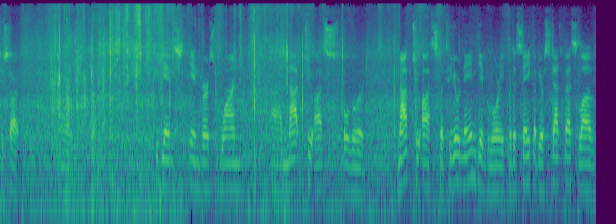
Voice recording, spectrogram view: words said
to start. Uh, begins in verse 1 uh, Not to us, O Lord, not to us, but to your name give glory for the sake of your steadfast love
